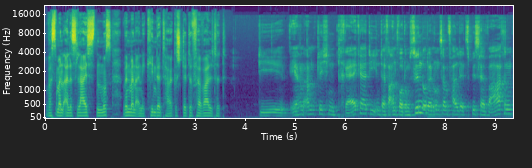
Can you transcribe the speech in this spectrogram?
was man alles leisten muss, wenn man eine Kindertagesstätte verwaltet die ehrenamtlichen Träger, die in der Verantwortung sind oder in unserem Fall jetzt bisher waren,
